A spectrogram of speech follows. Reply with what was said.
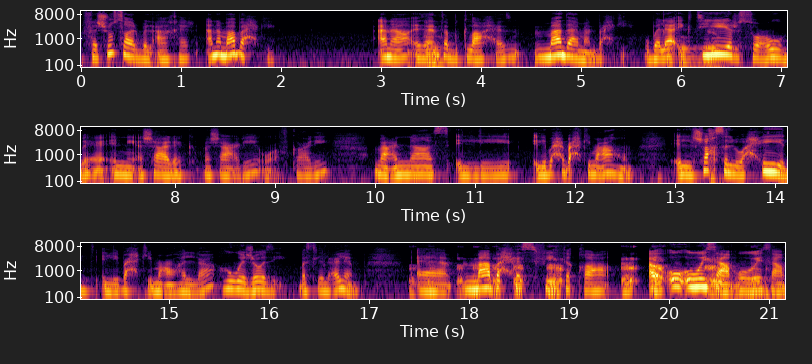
فشو صار بالآخر؟ أنا ما بحكي. أنا إذا أنت بتلاحظ ما دائما بحكي. وبلاقي. كتير صعوبة إني أشارك مشاعري وأفكاري مع الناس اللي اللي بحب أحكي معاهم. الشخص الوحيد اللي بحكي معه هلأ هو جوزي بس للعلم. ما بحس في ثقة. آه، ووسام ووسام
